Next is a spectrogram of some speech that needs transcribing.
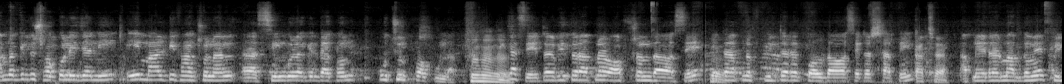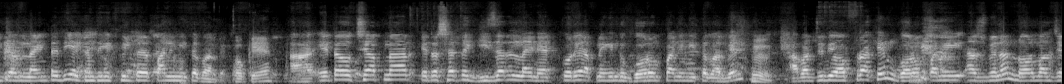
আমরা কিন্তু সকলেই জানি এই মাল্টি ফাংশনাল সিঙ্গুলা কিন্তু এখন প্রচুর পপুলার ঠিক আছে? এটার ভিতর আপনার অপশন দেওয়া আছে। এটা আপনার ফিল্টারের কল দেওয়া আছে এটার সাথে আচ্ছা। আপনি এটার মাধ্যমে ফিল্টার লাইনটা দিয়ে এখান থেকে ফিল্টারের পানি নিতে পারবেন। ওকে। আর এটা হচ্ছে আপনার এটার সাথে গিজারের লাইন অ্যাড করে আপনি কিন্তু গরম পানি নিতে পারবেন। আবার যদি অফ রাখেন গরম পানি আসবে না নর্মাল যে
